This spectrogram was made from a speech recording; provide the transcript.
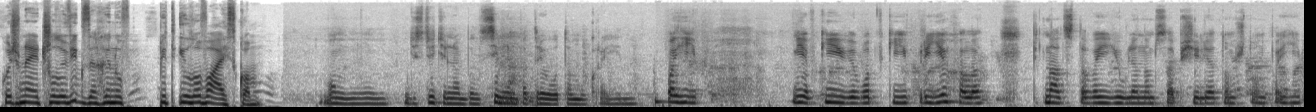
хоч в неї чоловік загинув під Іловайськом. Он ну, действительно был сильным патриотом Украины. погиб. Я в Киеве, вот в Киев приехала. 15 июля нам сообщили о том, что он погиб.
